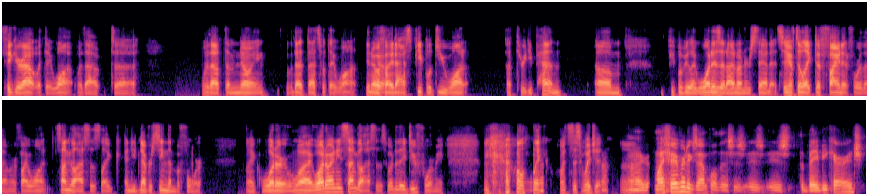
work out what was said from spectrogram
figure out what they want without uh, without them knowing that that's what they want. You know, if I'd ask people, do you want a 3D pen? Um, people be like, what is it? I don't understand it. So you have to like define it for them. Or if I want sunglasses, like, and you'd never seen them before, like, what are why why do I need sunglasses? What do they do for me? You know, like, what's this widget? Uh, Uh, my favorite example of this is, is is the baby carriage.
